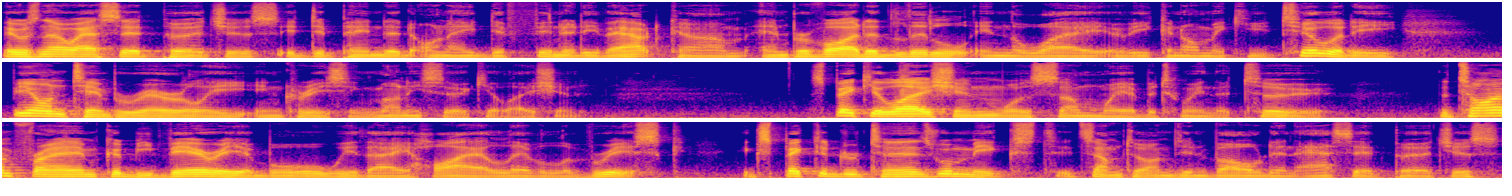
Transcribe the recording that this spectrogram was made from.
There was no asset purchase, it depended on a definitive outcome and provided little in the way of economic utility beyond temporarily increasing money circulation. Speculation was somewhere between the two. The time frame could be variable with a higher level of risk. Expected returns were mixed, it sometimes involved an asset purchase.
